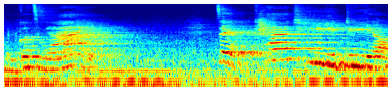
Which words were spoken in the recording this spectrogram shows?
มันก็จะง่าย เจ็บแค่ทีเดียว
